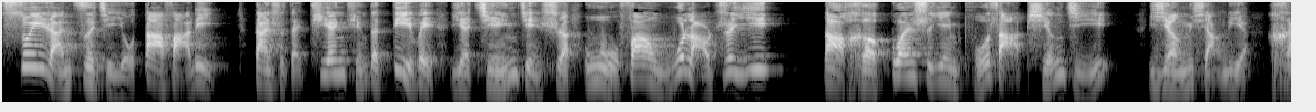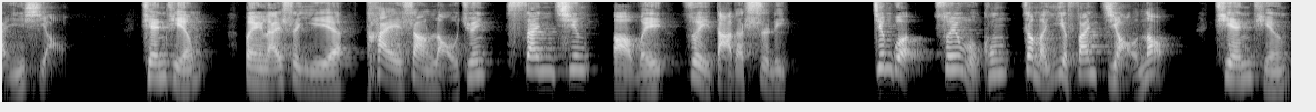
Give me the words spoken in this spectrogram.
虽然自己有大法力，但是在天庭的地位也仅仅是五方五老之一，那和观世音菩萨平级，影响力很小。天庭本来是以太上老君。三清啊为最大的势力，经过孙悟空这么一番搅闹，天庭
